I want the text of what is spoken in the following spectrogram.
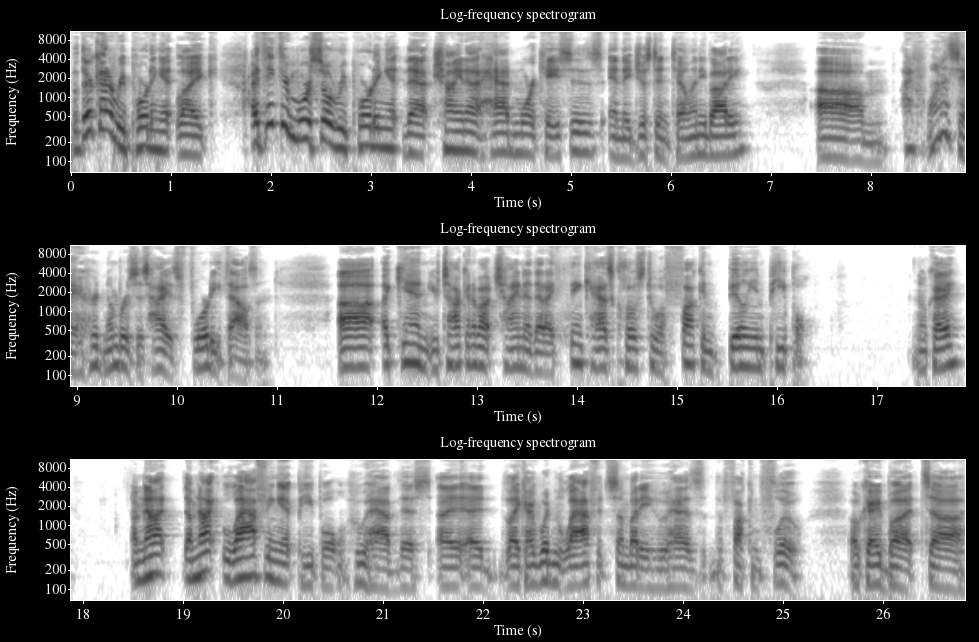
but they're kind of reporting it like I think they're more so reporting it that China had more cases and they just didn't tell anybody. Um, I want to say I heard numbers as high as forty thousand. Uh, again, you're talking about China that I think has close to a fucking billion people. Okay, I'm not I'm not laughing at people who have this. I, I like I wouldn't laugh at somebody who has the fucking flu. Okay, but uh,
